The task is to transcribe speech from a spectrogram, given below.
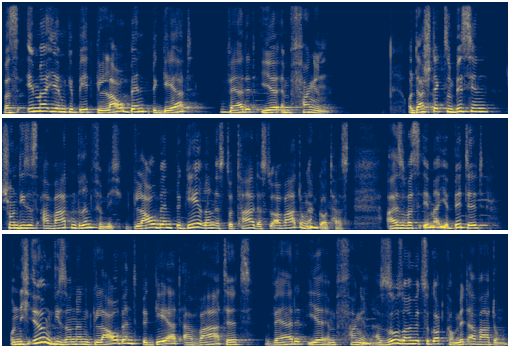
was immer ihr im Gebet glaubend begehrt, werdet ihr empfangen. Und da steckt so ein bisschen schon dieses Erwarten drin für mich. Glaubend begehren ist total, dass du Erwartungen an Gott hast. Also was immer ihr bittet und nicht irgendwie, sondern glaubend begehrt, erwartet, werdet ihr empfangen. Also so sollen wir zu Gott kommen, mit Erwartungen.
